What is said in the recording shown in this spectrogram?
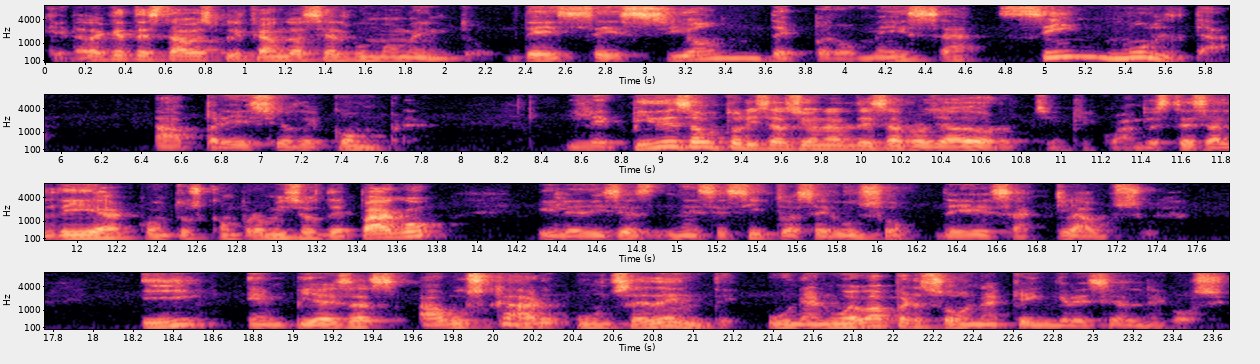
que era la que te estaba explicando hace algún momento, de cesión de promesa sin multa a precio de compra. Le pides autorización al desarrollador, siempre y cuando estés al día con tus compromisos de pago, y le dices, necesito hacer uso de esa cláusula. Y empiezas a buscar un cedente, una nueva persona que ingrese al negocio.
